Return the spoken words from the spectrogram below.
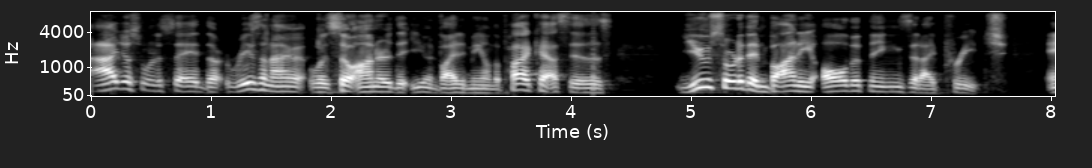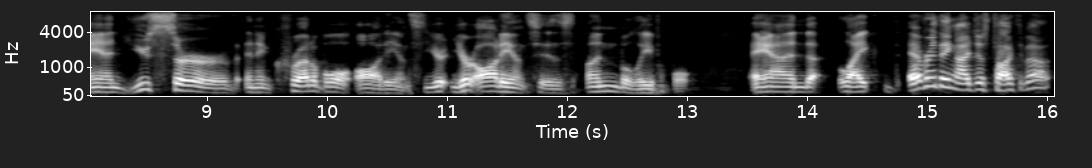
I just want to say the reason I was so honored that you invited me on the podcast is you sort of embody all the things that I preach and you serve an incredible audience. Your your audience is unbelievable. And like everything I just talked about,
